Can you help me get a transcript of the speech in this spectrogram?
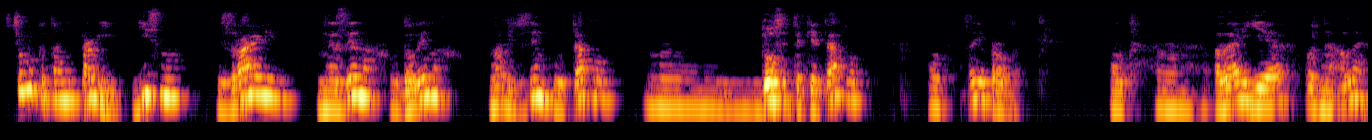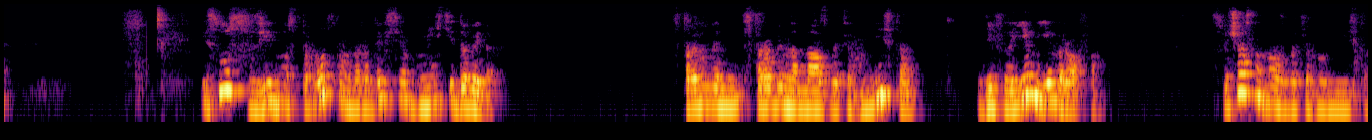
в цьому питанні праві. Дійсно, в Ізраїлі, в низинах, в долинах, навіть взимку тепло, досить таки тепло. От, це є правда. От, е, але є одне але. Ісус, згідно з пророцтвом, народився в місті Давида. Старовинна назва цього міста Віфлеєм Єврафа. Сучасна назва цього міста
